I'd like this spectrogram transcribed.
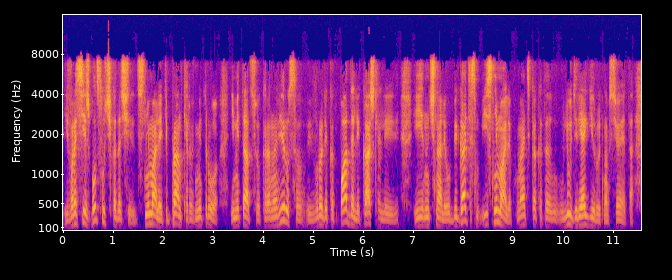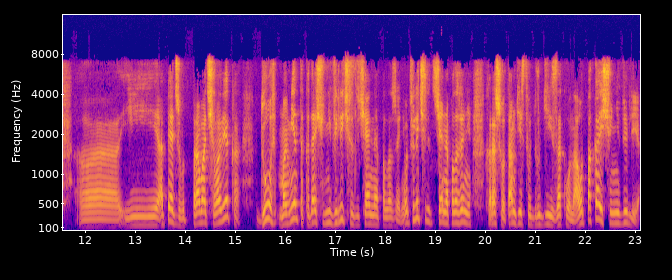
И в России же был случай, когда снимали эти пранкеры в метро имитацию коронавируса, и вроде как падали, кашляли и начинали убегать, и снимали, понимаете, как это люди реагируют на все это. И опять же, вот права человека до момента, когда еще не ввели чрезвычайное положение. Вот ввели чрезвычайное положение, хорошо, там действуют другие законы, а вот пока еще не ввели.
